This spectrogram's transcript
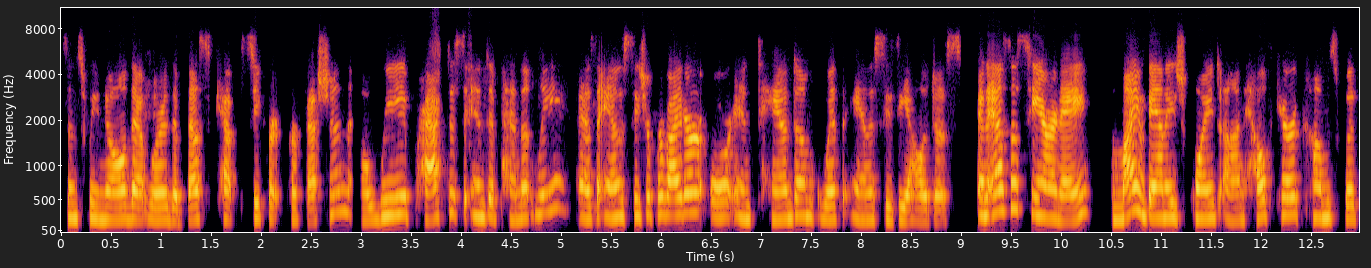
since we know that we're the best kept secret profession, uh, we practice independently as an anesthesia provider or in tandem with anesthesiologists. And as a CRNA, my vantage point on healthcare comes with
